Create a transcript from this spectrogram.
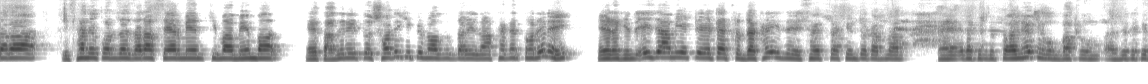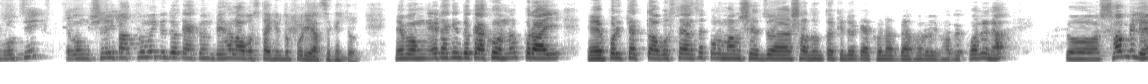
যারা এখানে পর্যায়ে যারা চেয়ারম্যান কিংবা মেম্বার তাদের তো সঠিক একটু নজরদারি না থাকার কারণে এটা কিন্তু, এই যে আমি একটু, এটা একটু দেখাই যে সাইডটা কিন্তু আপনার এটা কিন্তু টয়লেট এবং বাথরুম যেটাকে বলছি, এবং সেই বাথরুমে কিন্তু এখন বেহাল অবস্থায় কিন্তু পড়ে আছে কিন্তু। এবং এটা কিন্তু এখন প্রায় পরিত্যক্ত অবস্থায় আছে। কোনো মানুষের সাধারণত কিন্তু এখন আর ব্যবহার ওইভাবে করে না। তো সব মিলে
